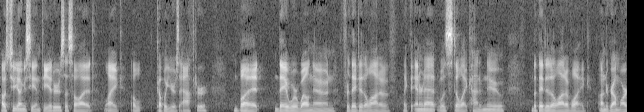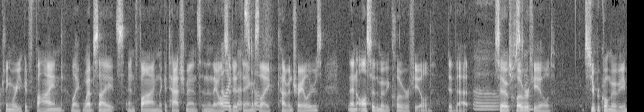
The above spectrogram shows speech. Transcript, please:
I was too young to see it in theaters. I saw it like a couple years after, but they were well known for they did a lot of like the internet was still like kind of new, but they did a lot of like underground marketing where you could find like websites and find like attachments, and then they also like did things stuff. like kind of in trailers, and also the movie Cloverfield did that. Oh, So. Cloverfield, super cool movie.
